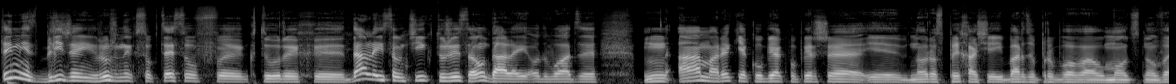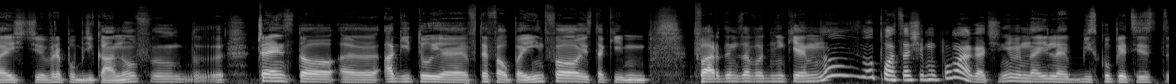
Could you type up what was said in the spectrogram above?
tym jest bliżej różnych sukcesów, y, których y, dalej są ci, którzy są dalej od władzy. Mm, A Marek Jakubiak po pierwsze y, no, rozpycha się i bardzo próbował mocno wejść w republikanów. Często e, agituje w TVP Info, jest takim twardym zawodnikiem. No, opłaca się mu pomagać. Nie wiem na ile biskupiec jest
